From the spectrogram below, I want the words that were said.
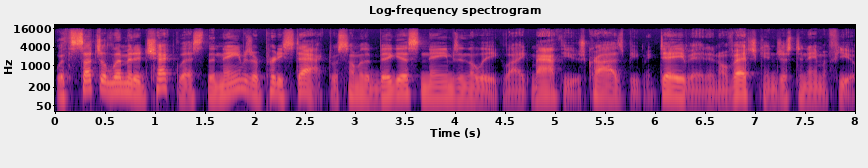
with such a limited checklist, the names are pretty stacked with some of the biggest names in the league, like Matthews, Crosby, McDavid, and Ovechkin, just to name a few.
